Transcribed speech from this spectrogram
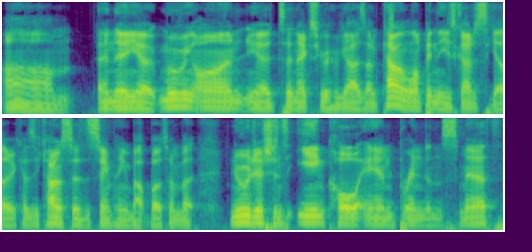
Um, and then know, moving on know, to the next group of guys, I'm kind of lumping these guys together because he kind of said the same thing about both of them. But new additions: Ian Cole and Brendan Smith.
